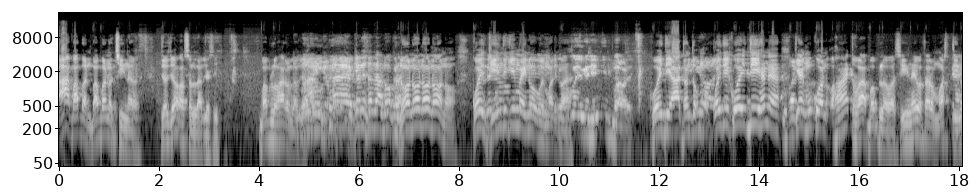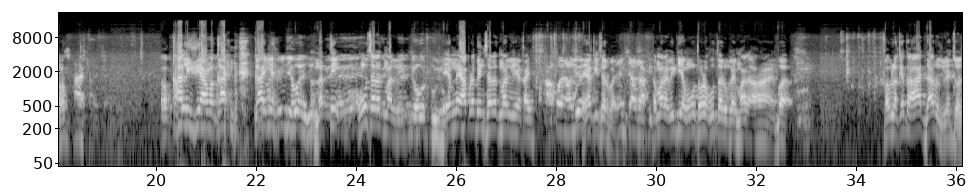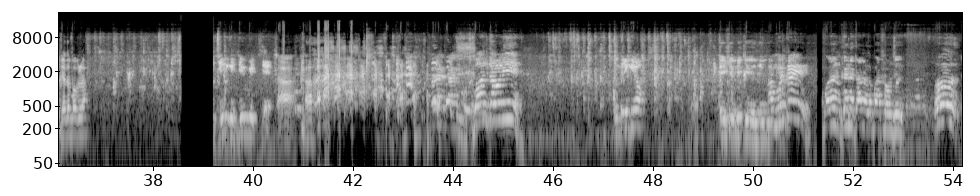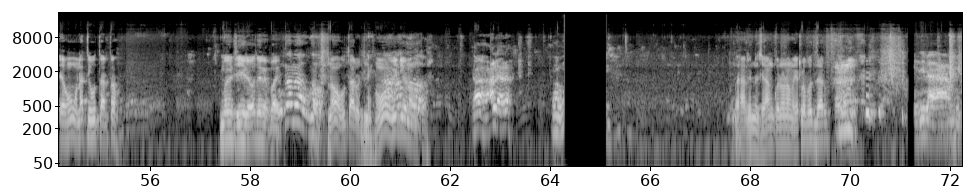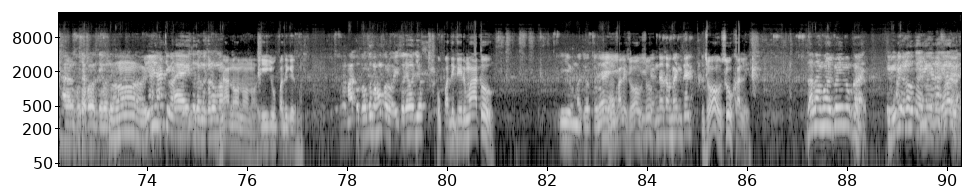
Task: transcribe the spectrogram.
આ બાબાનો બાબાનો જ છીન હવે જોજો અસલ લાગે છે. બાબલો સારો લાગે. નો નો નો નો નો. કોઈ જિંદગીમાં ન હોય મારી પાસે. કોઈ દી આ ધંધો કોઈ દી કોઈ દી હે ને ક્યાંય મૂકવાનો. હાટ વાહ બબલા વાસી સીન આવ્યો તારો મસ્તી નો ખાલી છે આમાં કાંઈ કાંઈ મેં નથી. હું શરત મારવી. એમ નહીં આપણે બેન શરત મારવી હે કાંઈ. હે કિશોરભાઈ? તમારા વીડિયો હું થોડોક ઉતારું કાંઈ મારા હા બ બબલા કહેતો આ જ દારૂ જ વેચો કે તો બબલા? જિંદગી જીવવી જ છે. હા. બંધ કરવાની. ઉતરી ગયો. એ હું નથી ઉતારતો. જી રહ્યો દે ને ભાઈ? ઉગામે ન ઉતારું જ નહીં. હું વીડિયો નો ઉતાર. હા હાલે હાલે. આગળનું જામ કરવાનામાં એટલો બધો દારૂ. ના નો નો નો. ઈ ઉપાધિ ઉપાધિ કીરમાં તું. જોતો હું ખાલી જોઉં છું. ધંધા તો બંધ કરી. જોઉં છું ખાલી. દાદા મહેશભાઈ નું કરાય. વીડિયો લઉં ઉતારે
